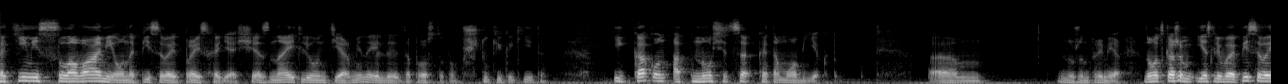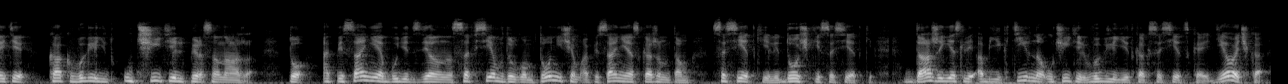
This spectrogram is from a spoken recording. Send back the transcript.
какими словами он описывает происходящее, знает ли он термины или это просто там штуки какие-то, и как он относится к этому объекту. Эм, нужен пример. Но вот скажем, если вы описываете, как выглядит учитель персонажа, то описание будет сделано совсем в другом тоне, чем описание, скажем, там соседки или дочки соседки. Даже если объективно учитель выглядит как соседская девочка,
